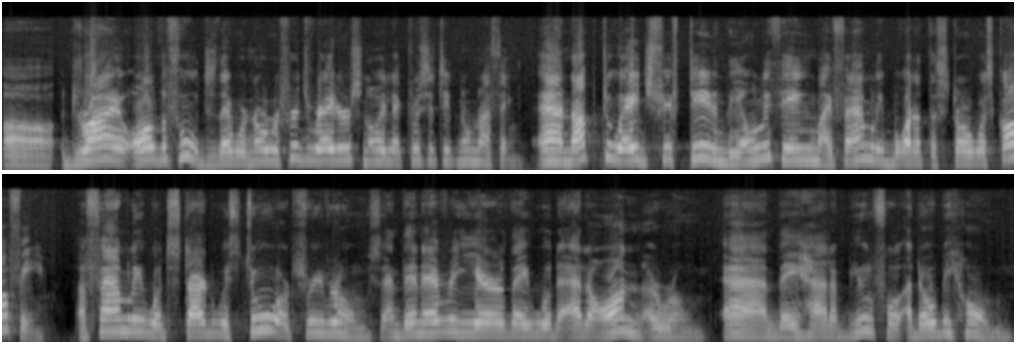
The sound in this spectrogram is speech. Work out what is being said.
uh, dry all the foods. There were no refrigerators, no electricity, no nothing. And up to age 15, the only thing my family bought at the store was coffee. A family would start with two or three rooms, and then every year they would add on a room. And they had a beautiful adobe home,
